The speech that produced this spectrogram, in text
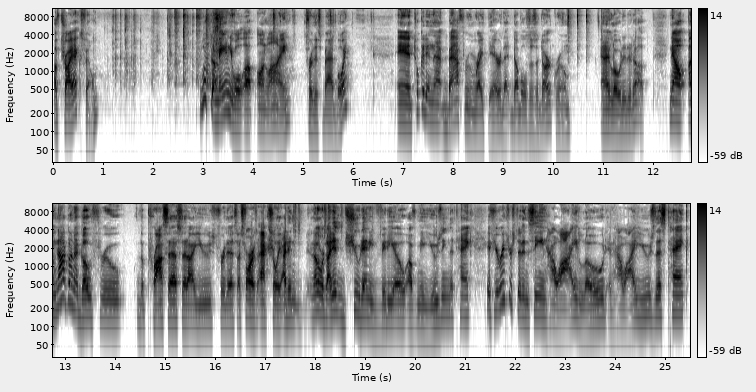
of Tri-X film, looked a manual up online for this bad boy, and took it in that bathroom right there that doubles as a dark room, and I loaded it up. Now, I'm not going to go through the process that I used for this as far as actually I didn't in other words I didn't shoot any video of me using the tank. If you're interested in seeing how I load and how I use this tank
